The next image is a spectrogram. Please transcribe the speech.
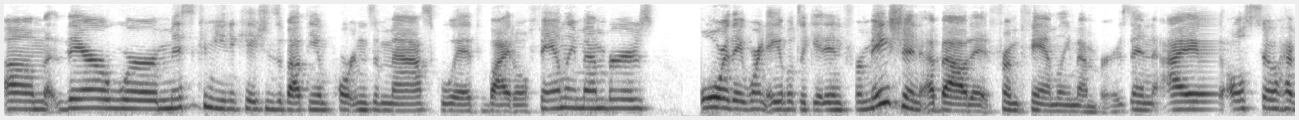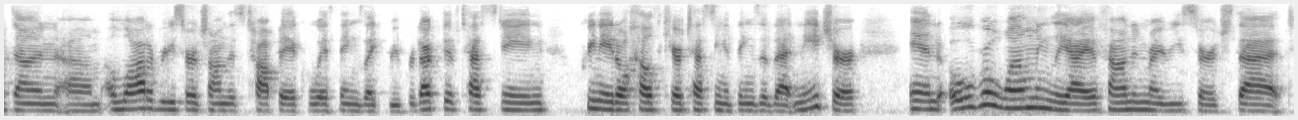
um, there were miscommunications about the importance of masks with vital family members or they weren't able to get information about it from family members. And I also have done um, a lot of research on this topic with things like reproductive testing, prenatal healthcare testing, and things of that nature. And overwhelmingly, I have found in my research that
